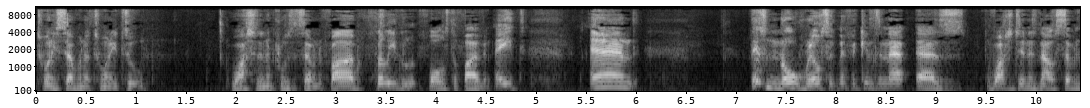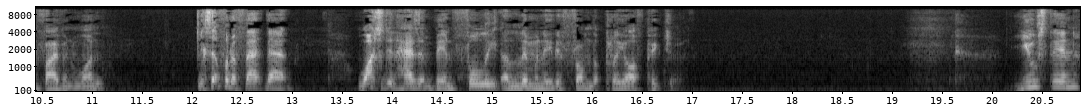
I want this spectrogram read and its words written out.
27 to 22. Washington improves to 7 to 5. Philly falls to 5 and 8. And there's no real significance in that as Washington is now 7 5 and 1. Except for the fact that Washington hasn't been fully eliminated from the playoff picture. Houston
